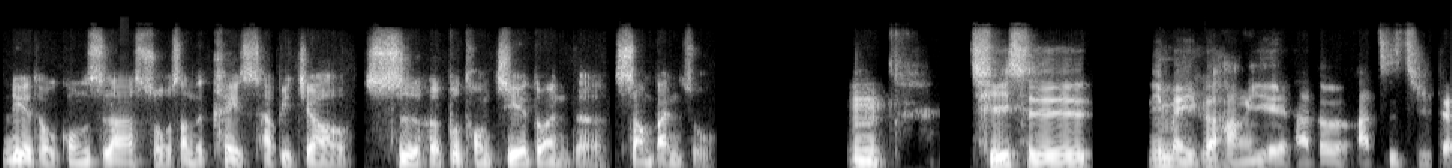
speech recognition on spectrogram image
猎头公司他手上的 case 才比较适合不同阶段的上班族。嗯。其实你每个行业它都有它自己的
